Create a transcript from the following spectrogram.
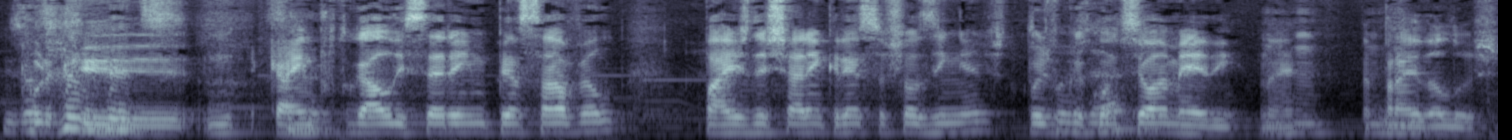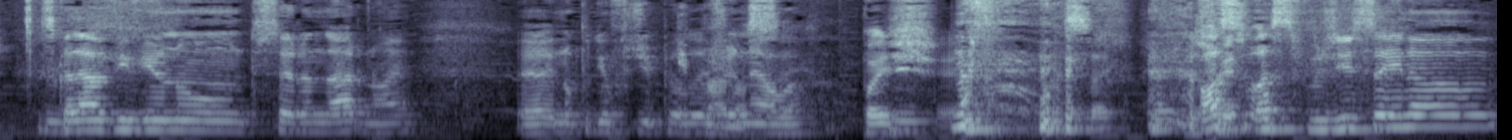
Porque exatamente. cá em Portugal isso era impensável pais deixarem crianças sozinhas depois do que é, aconteceu sim. à Maddie, não é? Uhum. Na Praia da Luz. Se calhar viviam num terceiro andar, não é? Eh, não podiam fugir pela Epá, janela. sei. Pois, é, não sei. Mas Ou se, ou se fugissem, não,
